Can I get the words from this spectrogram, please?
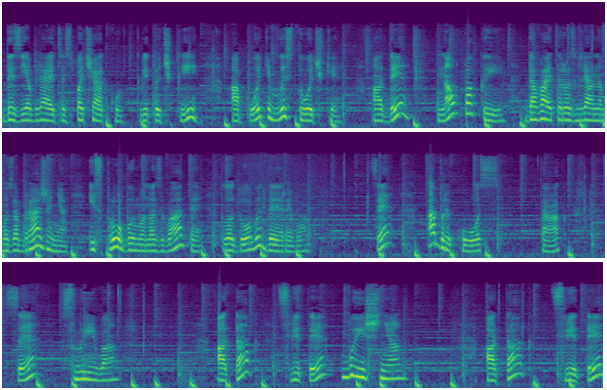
де з'являються спочатку квіточки, а потім листочки. А де навпаки. Давайте розглянемо зображення і спробуємо назвати плодове дерево. Це абрикос, так, це слива. А так цвіте вишня. А так цвіте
